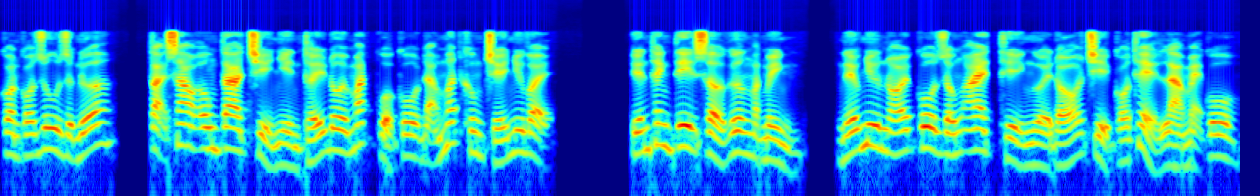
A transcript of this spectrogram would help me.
Còn có du rực nữa, tại sao ông ta chỉ nhìn thấy đôi mắt của cô đã mất không chế như vậy? Yến thanh ti sờ gương mặt mình, nếu như nói cô giống ai thì người đó chỉ có thể là mẹ cô.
